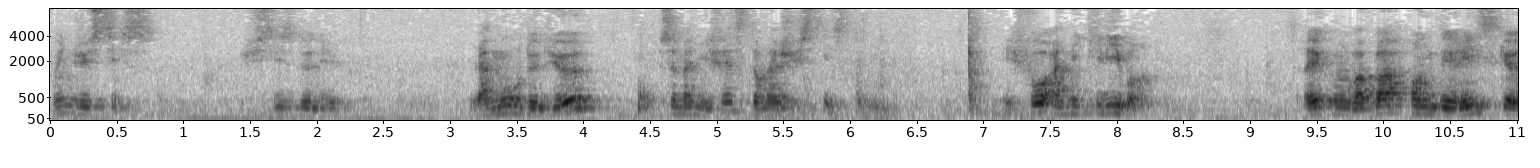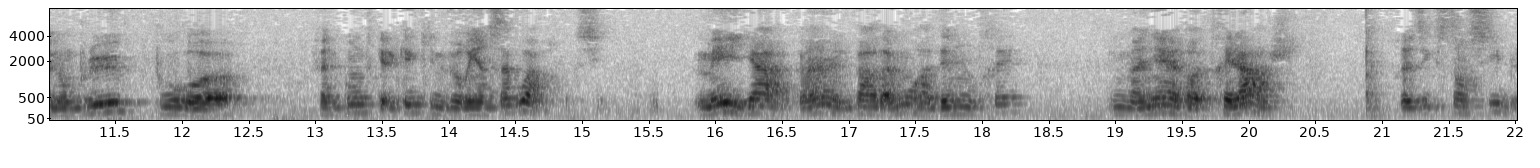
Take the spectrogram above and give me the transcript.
Faut une justice, justice de Dieu. L'amour de Dieu se manifeste dans la justice. Il faut un équilibre. C'est vrai qu'on ne va pas prendre des risques non plus pour, euh, en fin de compte, quelqu'un qui ne veut rien savoir aussi. Mais il y a quand même une part d'amour à démontrer d'une manière très large, très extensible.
